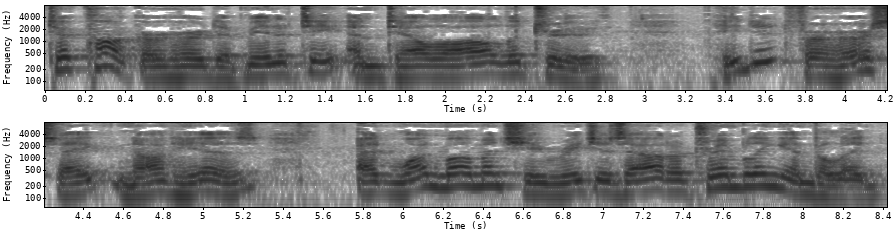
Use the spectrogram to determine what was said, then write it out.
to conquer her timidity and tell all the truth. He did it for her sake, not his. At one moment she reaches out a trembling invalid.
